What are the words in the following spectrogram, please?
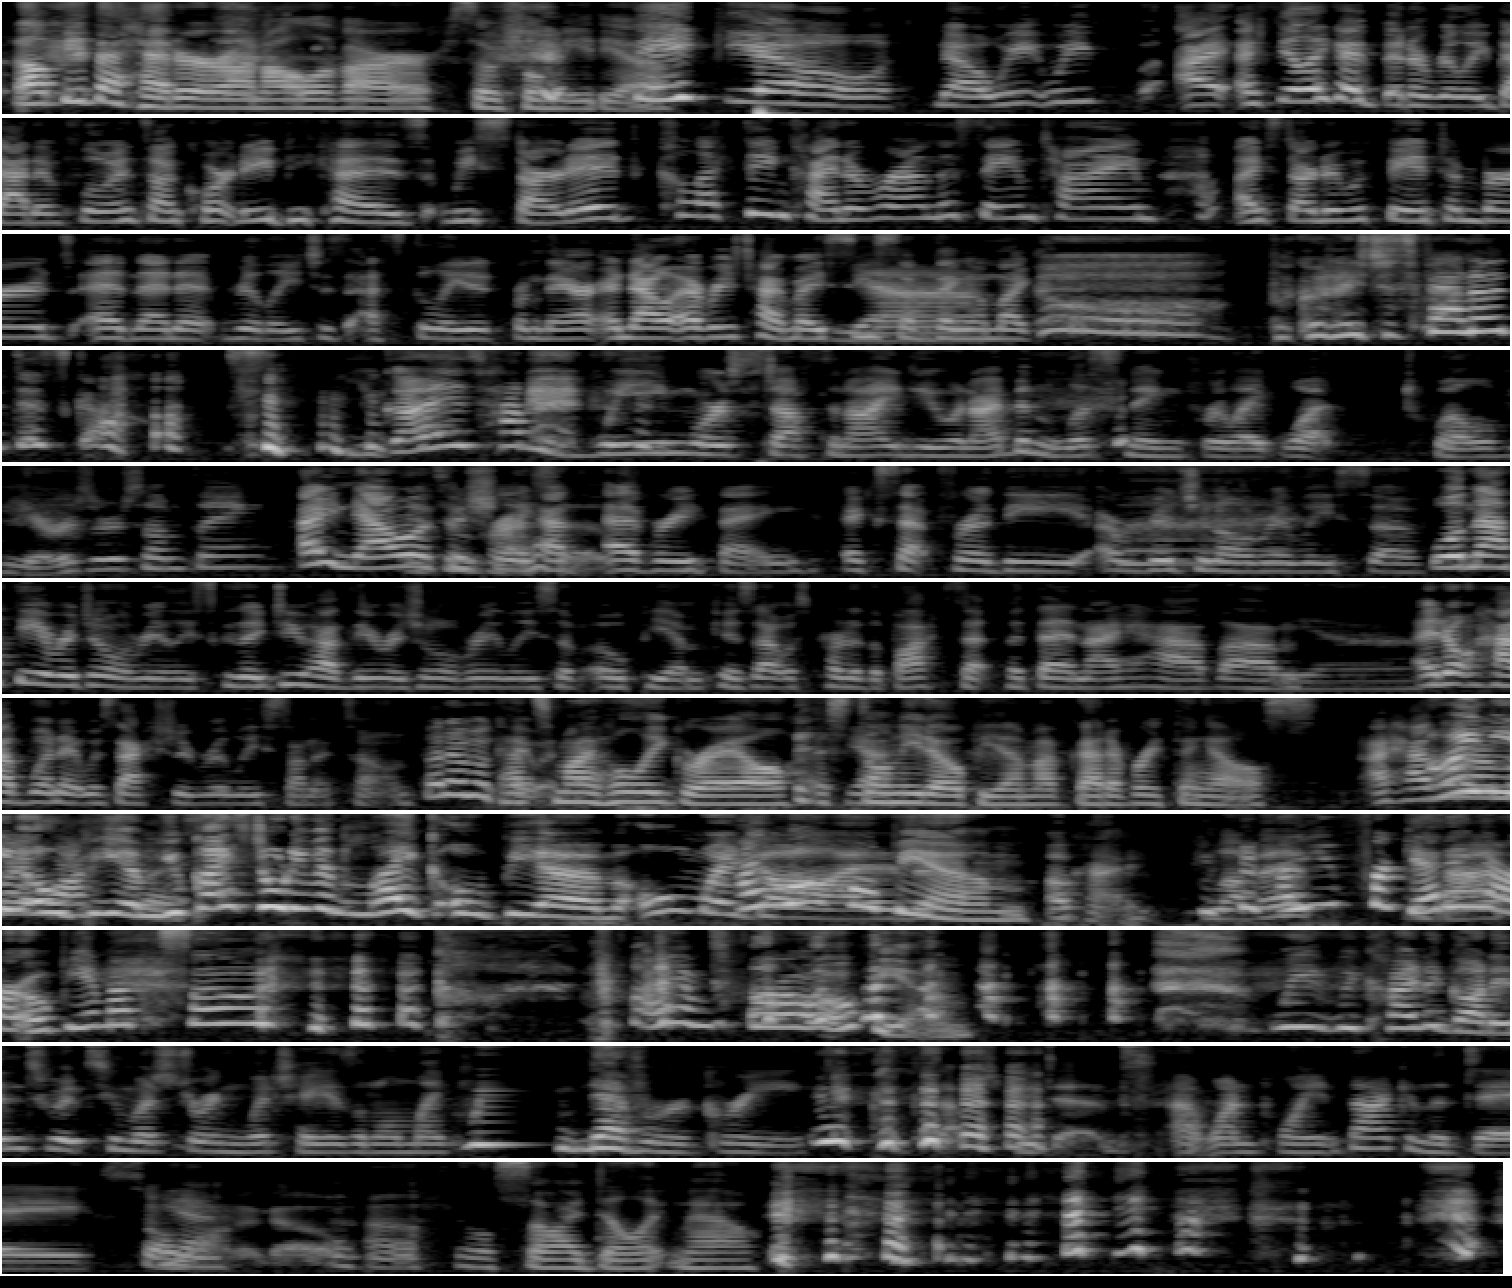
That'll be the header on all of our social media. Thank you. No, we we I, I feel like I've been a really bad influence on Courtney because we started collecting kind of around the same time. I started with Phantom Birds and then it really just escalated from there. And now every time I see yeah. something, I'm like, oh, look what I just found on Discogs. you guys have way more stuff than I do, and I've been listening for like what 12 years or something. I now it's officially impressive. have everything except for the original release of well not the original release because I do have the original release of Opium because that was part of the box set but then I have um oh, yeah. I don't have when it was actually released on its own. But I'm okay That's my that. holy grail. I still yeah. need Opium. I've got everything else. I have I need Opium. You guys don't even like Opium. Oh my I god. I love Opium. Okay. Love it. Are you forgetting that... our Opium episode? I am pro Opium we we kind of got into it too much during Witchazel. I'm like, we never agree. Except we did at one point back in the day, so yeah. long ago. Oh. Feels so idyllic now.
